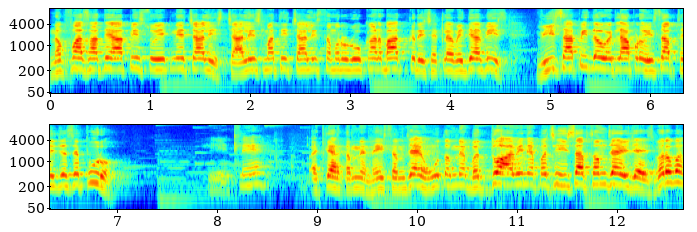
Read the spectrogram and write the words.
નફા સાથે આપીશ તો એકને ચાલીસ. ચાલીસમાંથી ચાલીસ તમારું રોકાણ બાદ કરીશ એટલે વધ્યા વીસ. વીસ આપી દઉં એટલે આપણો હિસાબ થઈ જશે પૂરો. એટલે? અત્યારે તમને નહીં સમજાય હું તમને બધો આવીને પછી હિસાબ સમજાવી જઈશ બરોબર?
